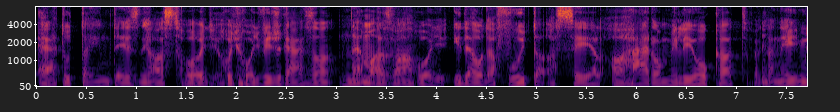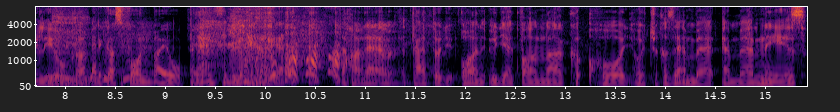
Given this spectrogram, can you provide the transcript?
el tudta intézni azt, hogy, hogy hogy vizsgázzon. Nem az van, hogy ide-oda fújta a szél a három milliókat, vagy a négy milliókat. Pedig az fontba jó pénz. Igen, igen. Hanem, tehát, hogy olyan ügyek vannak, hogy, hogy csak az ember, ember néz,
